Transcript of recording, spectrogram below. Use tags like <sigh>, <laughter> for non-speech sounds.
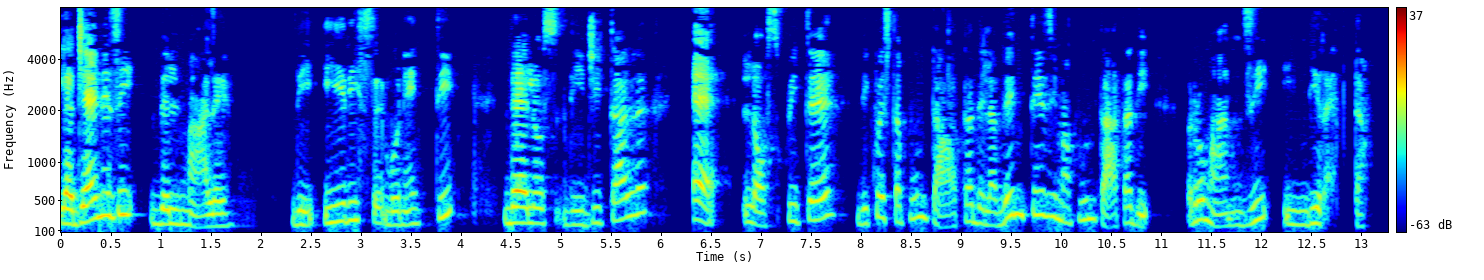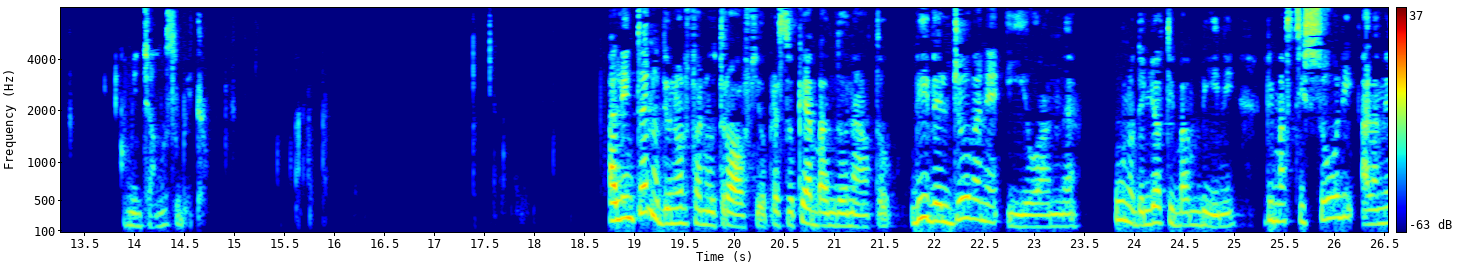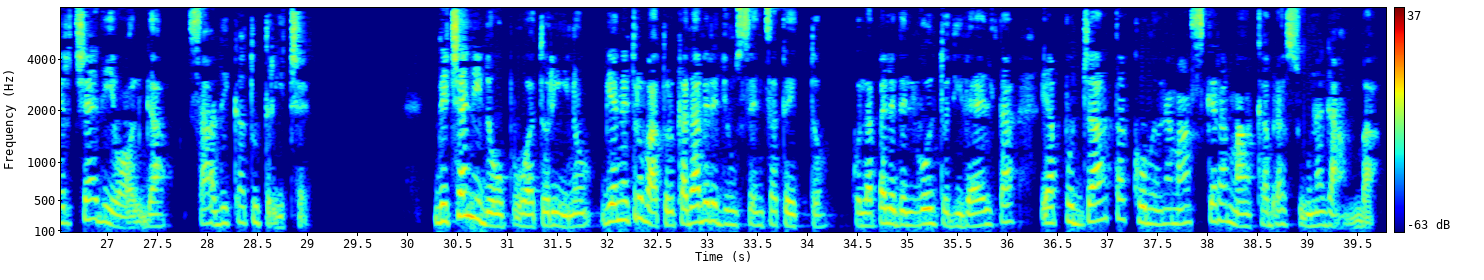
La genesi del male di Iris Bonetti, Delos Digital, è l'ospite di questa puntata, della ventesima puntata di Romanzi in diretta. Cominciamo subito. All'interno di un orfanotrofio pressoché abbandonato vive il giovane Ioan, uno degli otto bambini rimasti soli alla mercé di Olga, sadica tutrice. Decenni dopo, a Torino, viene trovato il cadavere di un senzatetto, con la pelle del volto divelta e appoggiata come una maschera macabra su una gamba.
